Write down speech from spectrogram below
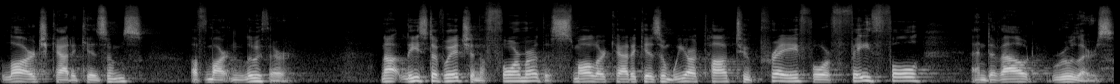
large catechisms of Martin Luther not least of which in the former, the smaller catechism, we are taught to pray for faithful and devout rulers.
